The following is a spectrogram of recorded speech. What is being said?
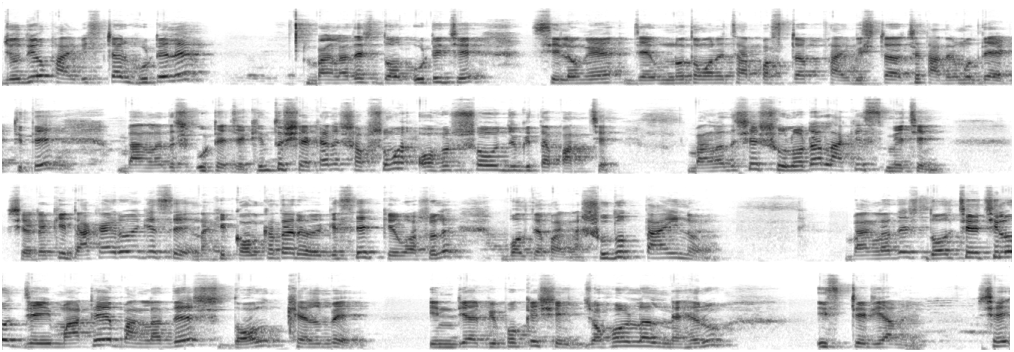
যদিও ফাইভ স্টার হোটেলে বাংলাদেশ দল উঠেছে, শিলংয়ে যে উন্নত মানের চার, পাঁচটা ফাইভ স্টার আছে, তাদের মধ্যে একটিতে বাংলাদেশ উঠেছে। কিন্তু সেখানে সবসময় অসহযোগিতা পাচ্ছে। বাংলাদেশের ষোলোটা লাকিস মেচিং, সেটা কি ঢাকায় রয়ে গেছে নাকি কলকাতায় রয়ে গেছে কেউ আসলে বলতে পারে না। শুধু তাই নয়, বাংলাদেশ দল চেয়েছিল যেই মাঠে বাংলাদেশ দল খেলবে ইন্ডিয়ার বিপক্ষে সেই জওহরলাল নেহেরু স্টেডিয়ামে। সেই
